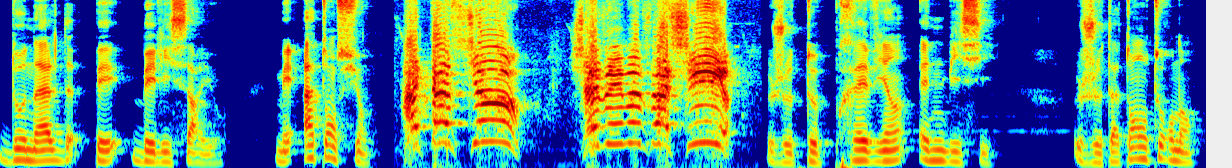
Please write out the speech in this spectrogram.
Donald P. Bellisario. Mais attention Attention Je vais me fâchir Je te préviens, NBC. Je t'attends au tournant,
